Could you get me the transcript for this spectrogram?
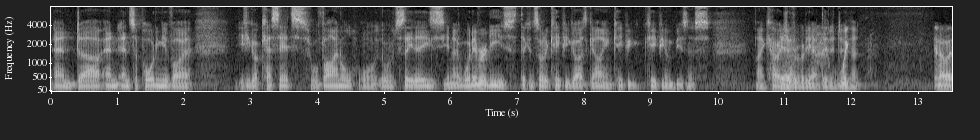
And uh, and and supporting you via if you've got cassettes or vinyl or, or CDs, you know, whatever it is that can sort of keep you guys going and keep you keep you in business. I encourage Yeah. everybody out there to do We- that. you know,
